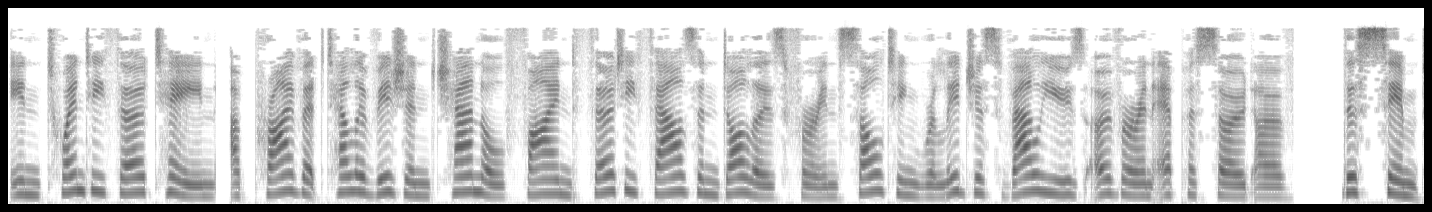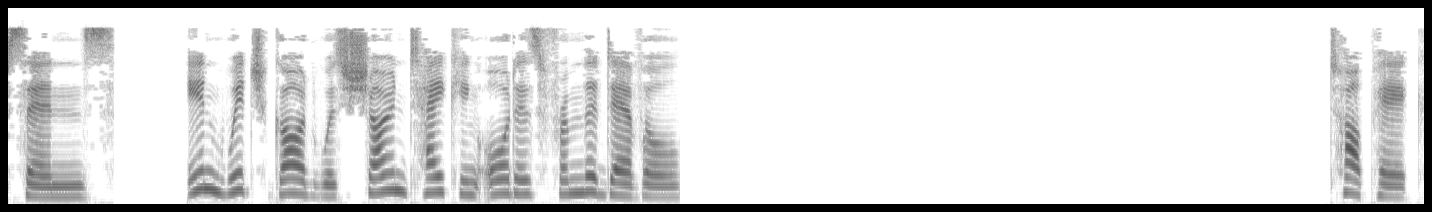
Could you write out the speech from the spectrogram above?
In 2013, a private television channel fined $30,000 for insulting religious values over an episode of The Simpsons, in which God was shown taking orders from the devil. Topic:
